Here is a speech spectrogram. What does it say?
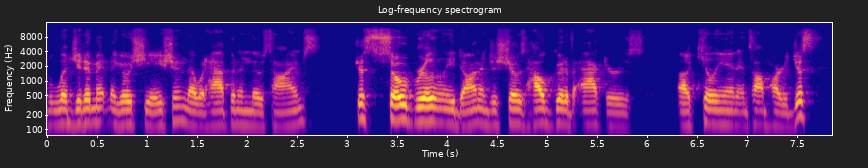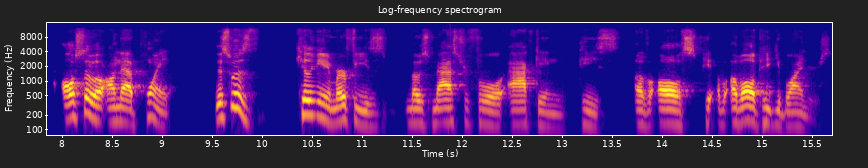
legitimate negotiation that would happen in those times just so brilliantly done and just shows how good of actors uh, Cillian and Tom Hardy. Just also on that point, this was Cillian Murphy's most masterful acting piece of all of all Peaky Blinders.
